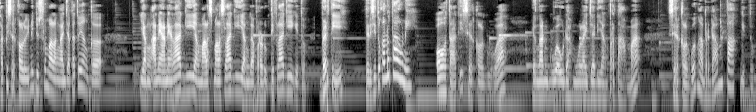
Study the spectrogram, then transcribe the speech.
tapi circle lu ini justru malah ngajaknya tuh yang ke yang aneh-aneh lagi, yang malas-malas lagi, yang gak produktif lagi gitu. Berarti dari situ kan lu tahu nih, oh ternyata circle gua dengan gua udah mulai jadi yang pertama, circle gua nggak berdampak gitu.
